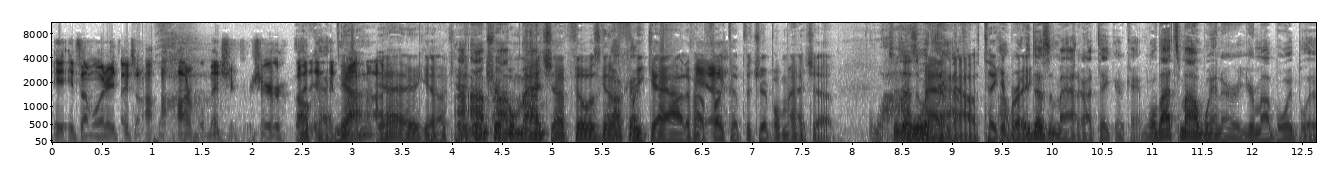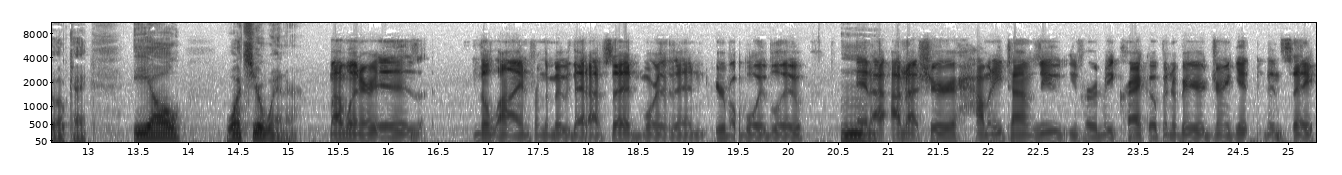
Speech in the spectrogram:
It, it's not my winner. It's an honorable mention for sure. Okay. It, yeah, my, yeah, there you go. Okay, I- the I'm- triple I'm- I'm- matchup. Phil was going to Okay. freak out if I fucked up the triple matchup. Wow, so it doesn't matter have. now. Take I a would- break. It doesn't matter. I take okay. Well, that's my winner. You're my boy. Blue. Okay. El, what's your winner? my winner is the line from the movie that I've said more than "You're my boy, Blue." Mm. And I, I'm not sure how many times you you've heard me crack open a beer, drink it, then say,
